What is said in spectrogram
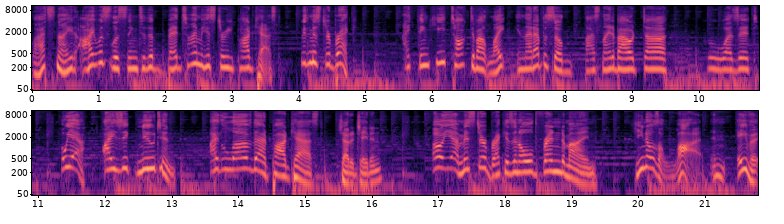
Last night, I was listening to the Bedtime History podcast with Mr. Breck. I think he talked about light in that episode last night about, uh, who was it? Oh, yeah, Isaac Newton. I love that podcast, shouted Jaden. Oh, yeah, Mr. Breck is an old friend of mine. He knows a lot. And Ava,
